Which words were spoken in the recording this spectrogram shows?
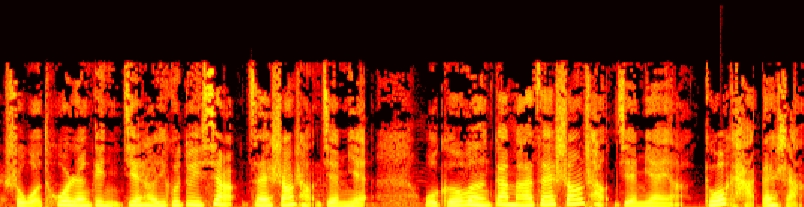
说我托人给你介绍一个对象，在商场见面。我哥问干嘛在商场见面呀？给我卡干啥？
